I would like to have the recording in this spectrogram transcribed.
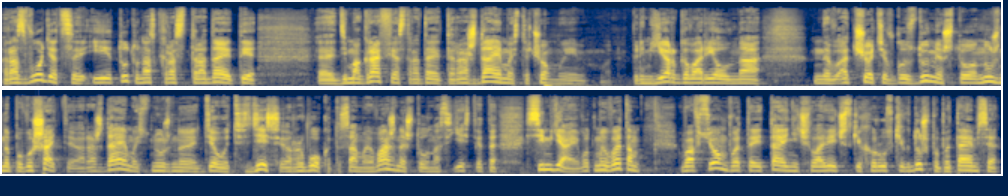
разводятся, и тут у нас как раз страдает и э, демография, страдает и рождаемость, о чем мы премьер говорил на в отчете в Госдуме, что нужно повышать рождаемость, нужно делать здесь рывок. Это самое важное, что у нас есть, это семья. И вот мы в этом, во всем, в этой тайне человеческих и русских душ попытаемся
